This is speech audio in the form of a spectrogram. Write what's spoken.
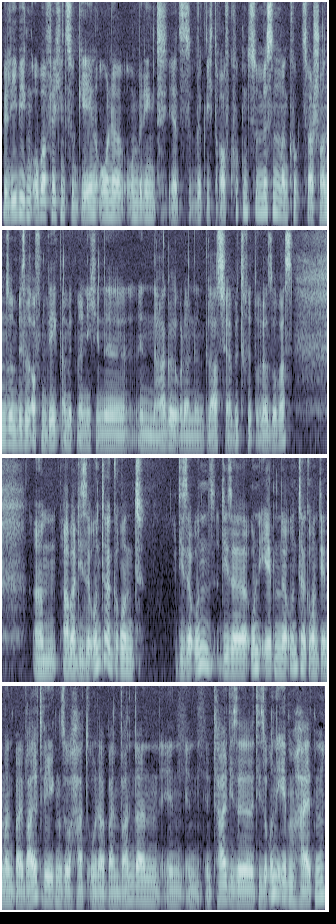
beliebigen Oberflächen zu gehen, ohne unbedingt jetzt wirklich drauf gucken zu müssen. Man guckt zwar schon so ein bisschen auf den Weg, damit man nicht in, eine, in einen Nagel oder eine Glasscherbe tritt oder sowas. Ähm, aber diese Untergrund, dieser, un, dieser unebene Untergrund, den man bei Waldwegen so hat oder beim Wandern in, in, im Tal, diese, diese Unebenheiten,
